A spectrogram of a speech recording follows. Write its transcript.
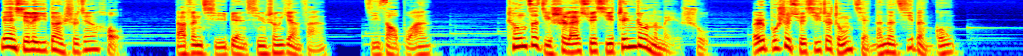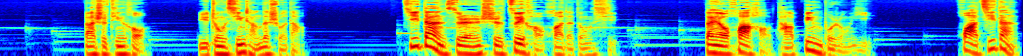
练习了一段时间后，达芬奇便心生厌烦，急躁不安，称自己是来学习真正的美术，而不是学习这种简单的基本功。大师听后，语重心长的说道：“鸡蛋虽然是最好画的东西，但要画好它并不容易。画鸡蛋，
